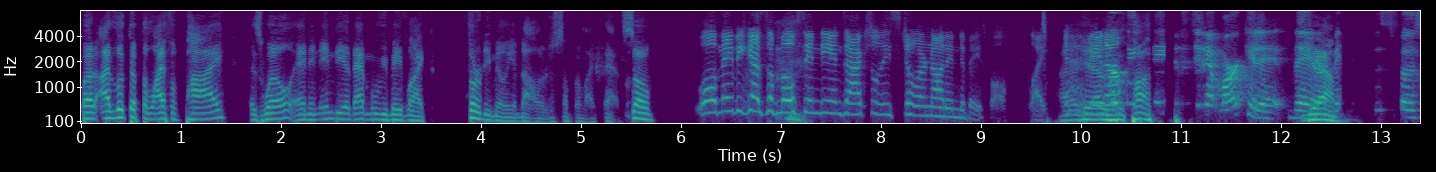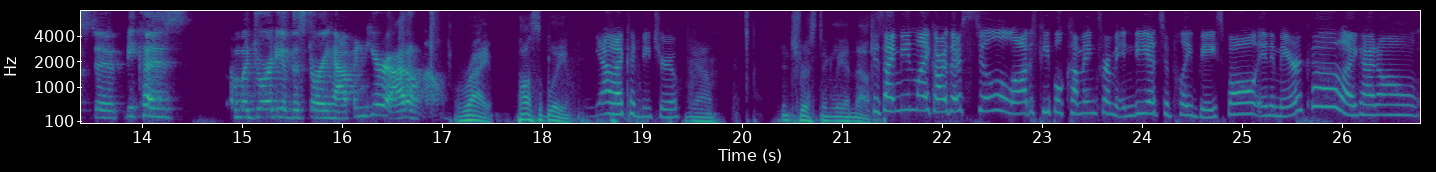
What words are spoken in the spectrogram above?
But I looked up the Life of Pi as well, and in India that movie made like thirty million dollars or something like that. So Well, maybe because the most Indians actually still are not into baseball. Like, Uh, you yeah, know? pop- They just didn't market it there. Yeah. It was supposed to because a majority of the story happened here. I don't know. right, possibly. Yeah, that could be true. Yeah. Interestingly enough. Because I mean, like, are there still a lot of people coming from India to play baseball in America? Like, I don't.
